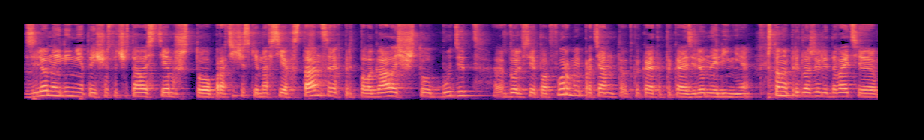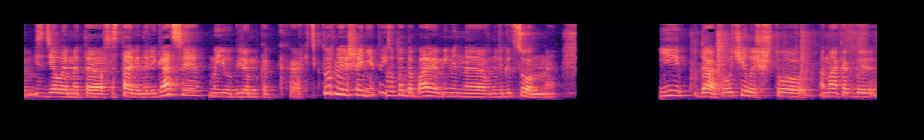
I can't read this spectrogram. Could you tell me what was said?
Зеленая линия это еще сочеталось с тем, что практически на всех станциях предполагалось, что будет э, вдоль всей платформы протянута вот какая-то такая зеленая линия. Что мы предложили, давайте сделаем это в составе навигации, мы ее берем как архитектурное решение, и зато добавим именно в навигационное. И да, получилось, что она как бы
